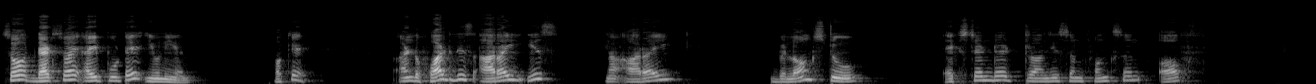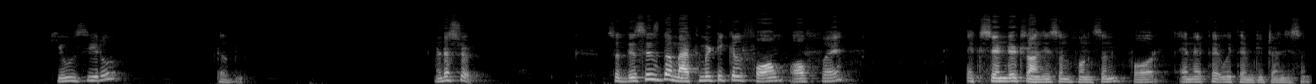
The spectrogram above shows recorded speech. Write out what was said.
So that's why I put a union. Okay. And what this Ri is? Now Ri belongs to extended transition function of Q0 W. Understood? So this is the mathematical form of a extended transition function for NFA with empty transition.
